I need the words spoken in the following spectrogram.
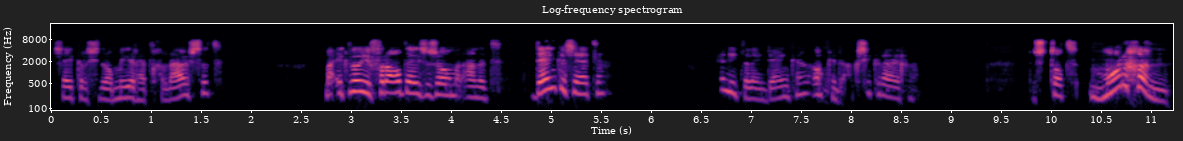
Zeker als je er al meer hebt geluisterd. Maar ik wil je vooral deze zomer aan het denken zetten. En niet alleen denken, ook in de actie krijgen. Dus tot morgen!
